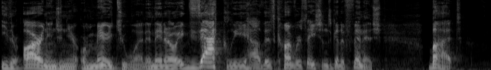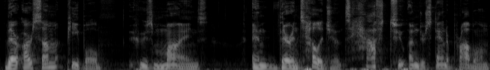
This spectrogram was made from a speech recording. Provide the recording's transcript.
either are an engineer or married to one and they know exactly how this conversation is going to finish. But there are some people whose minds and their intelligence have to understand a problem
